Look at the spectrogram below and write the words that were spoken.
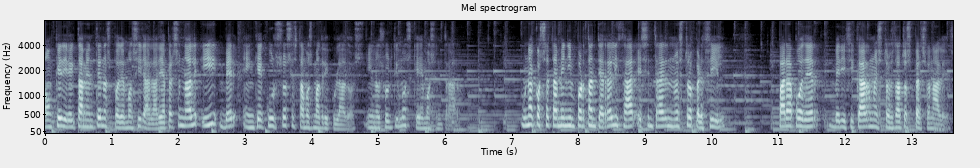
aunque directamente nos podemos ir al área personal y ver en qué cursos estamos matriculados y en los últimos que hemos entrado. Una cosa también importante a realizar es entrar en nuestro perfil para poder verificar nuestros datos personales.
